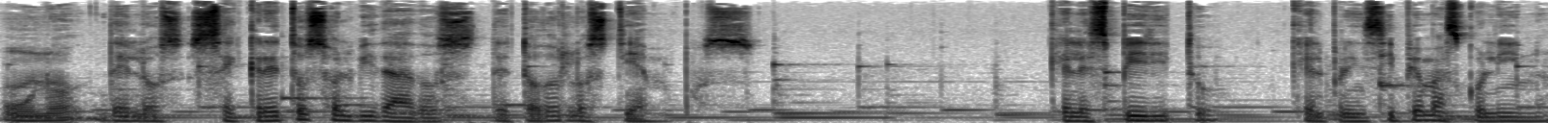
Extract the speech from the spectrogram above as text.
uno de los secretos olvidados de todos los tiempos, que el espíritu, que el principio masculino,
